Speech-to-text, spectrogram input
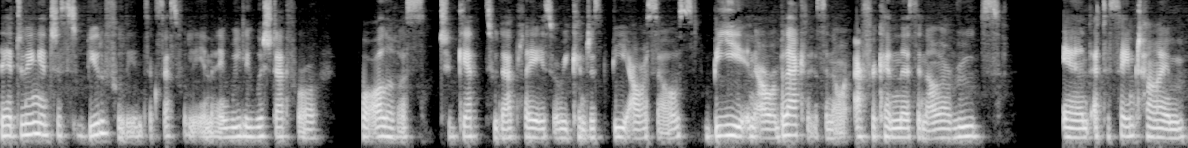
they're doing it just beautifully and successfully. And I really wish that for for all of us to get to that place where we can just be ourselves, be in our blackness, in our Africanness, in our roots, and at the same time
